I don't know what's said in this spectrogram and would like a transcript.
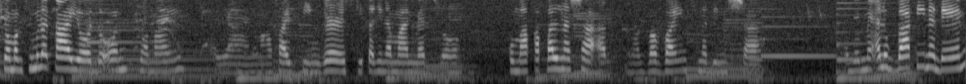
So magsimula tayo doon sa may ayan, mga five fingers. Kita nyo naman medyo kumakapal na siya at nagva-vines na din siya. And then may alugbati na din.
